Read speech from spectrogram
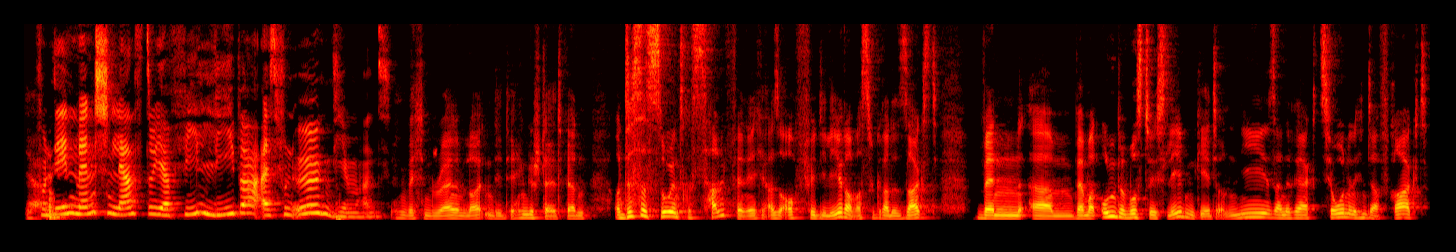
Ja. Von den Menschen lernst du ja viel lieber als von irgendjemand. Irgendwelchen random Leuten, die dir hingestellt werden. Und das ist so interessant, finde ich, also auch für die Lehrer, was du gerade sagst, wenn, ähm, wenn man unbewusst durchs Leben geht und nie seine Reaktionen hinterfragt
